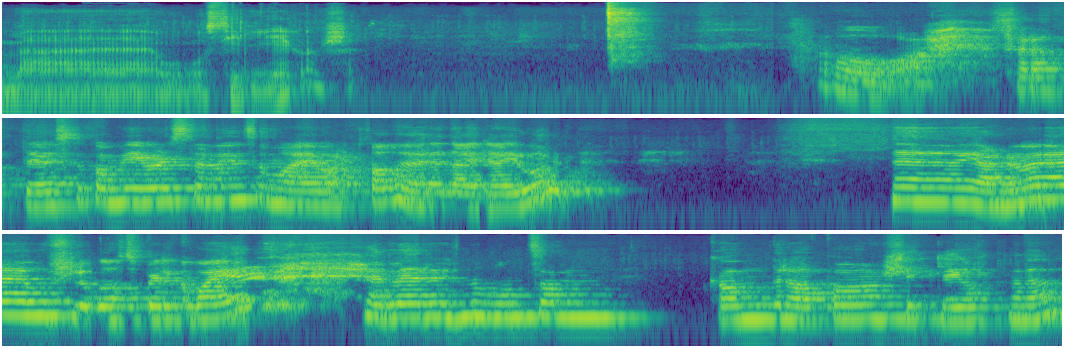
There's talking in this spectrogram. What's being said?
med Silje, kanskje? Åh, for at det skal komme i julestemning, så må jeg i hvert fall høre 'Deilig jul'. Eh, gjerne med Oslo Gospel Choir, eller noen som kan dra på skikkelig godt med den.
